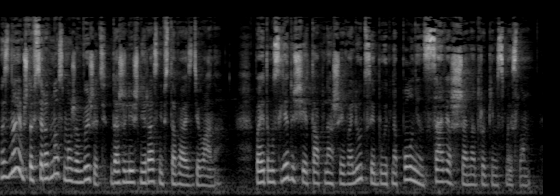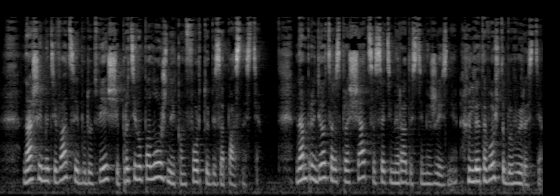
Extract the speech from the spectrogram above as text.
Мы знаем, что все равно сможем выжить, даже лишний раз не вставая с дивана. Поэтому следующий этап нашей эволюции будет наполнен совершенно другим смыслом. Нашей мотивацией будут вещи, противоположные комфорту и безопасности – нам придется распрощаться с этими радостями жизни для того, чтобы вырасти.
